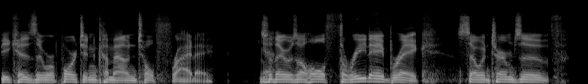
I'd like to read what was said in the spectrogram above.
because the report didn't come out until friday. Yeah. so there was a whole three day break. So in terms of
